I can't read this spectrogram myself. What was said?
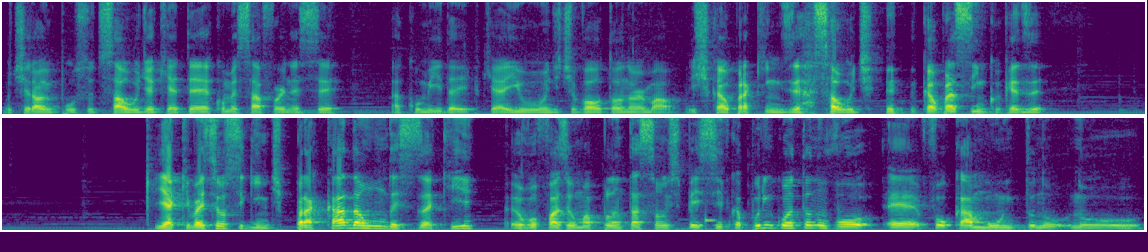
Vou tirar o impulso de saúde aqui até começar a fornecer a comida aí, porque aí o Unity volta ao normal. Ixi, caiu pra 15 a saúde. caiu pra 5, quer dizer. E aqui vai ser o seguinte, para cada um desses aqui, eu vou fazer uma plantação específica. Por enquanto eu não vou é, focar muito no, no,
